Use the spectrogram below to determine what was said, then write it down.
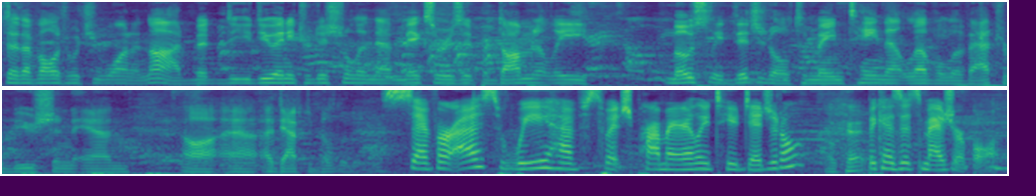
to divulge what you want or not but do you do any traditional in that mix or is it predominantly mostly digital to maintain that level of attribution and uh, adaptability? So for us, we have switched primarily to digital okay. because it's measurable.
